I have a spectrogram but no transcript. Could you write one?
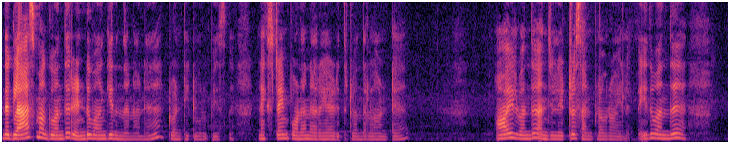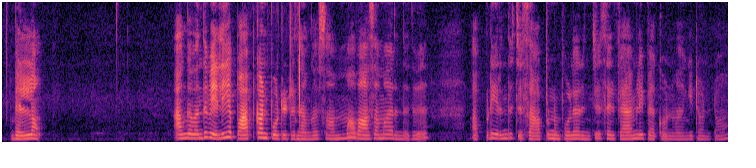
இந்த கிளாஸ் மக் வந்து ரெண்டு வாங்கியிருந்தேன் நான் டுவெண்ட்டி டூ ருபீஸ்க்கு நெக்ஸ்ட் டைம் போனால் நிறையா எடுத்துகிட்டு வந்துடலான்ட்டு ஆயில் வந்து அஞ்சு லிட்ரு சன்ஃப்ளவர் ஆயில் இது வந்து வெல்லம். அங்கே வந்து வெளியே பாப்கார்ன் போட்டுட்டு இருந்தாங்க. செம்ம வாசமாக இருந்தது. அப்படி இருந்துச்சு. சாப்பிடணும் போல் இருந்துச்சு. சரி ஃபேமிலி பேக் ஒன்று வாங்கிட்டு வந்துட்டோம்.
